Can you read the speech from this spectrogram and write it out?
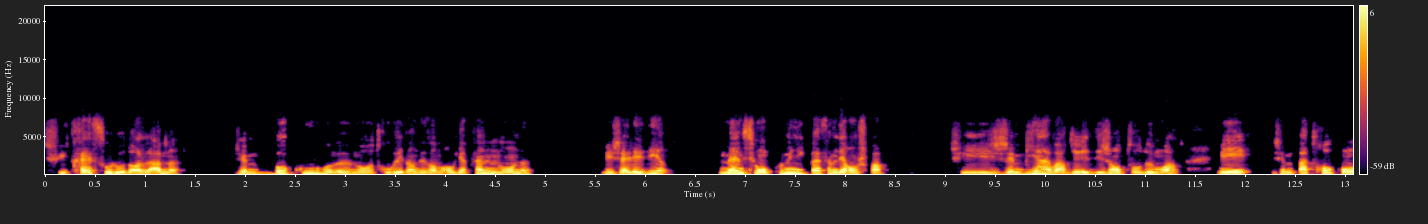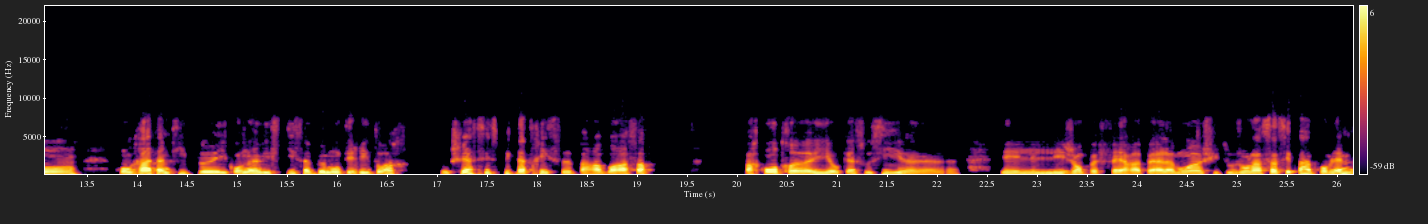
Je suis très solo dans l'âme. J'aime beaucoup me retrouver dans des endroits où il y a plein de monde, mais j'allais dire, même si on ne communique pas, ça ne me dérange pas. J'aime bien avoir des gens autour de moi, mais j'aime pas trop qu'on gratte un petit peu et qu'on investisse un peu mon territoire. Donc, je suis assez spectatrice par rapport à ça. Par contre, euh, il n'y a aucun souci. Euh, les, gens peuvent faire appel à moi. Je suis toujours là. Ça, c'est pas un problème.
